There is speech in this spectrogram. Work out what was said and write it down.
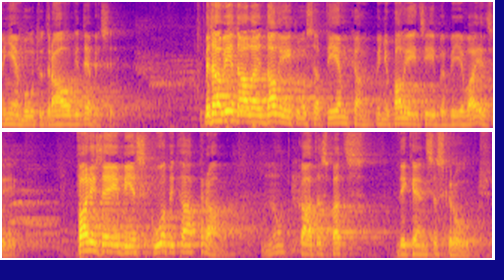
viņiem būtu draugi debesī. Bet tā vietā, lai dalītos ar tiem, kam viņu palīdzība bija vajadzīga, farizēji bija skopi kā krāma, nu, kā tas pats Dikensa skrūvs.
